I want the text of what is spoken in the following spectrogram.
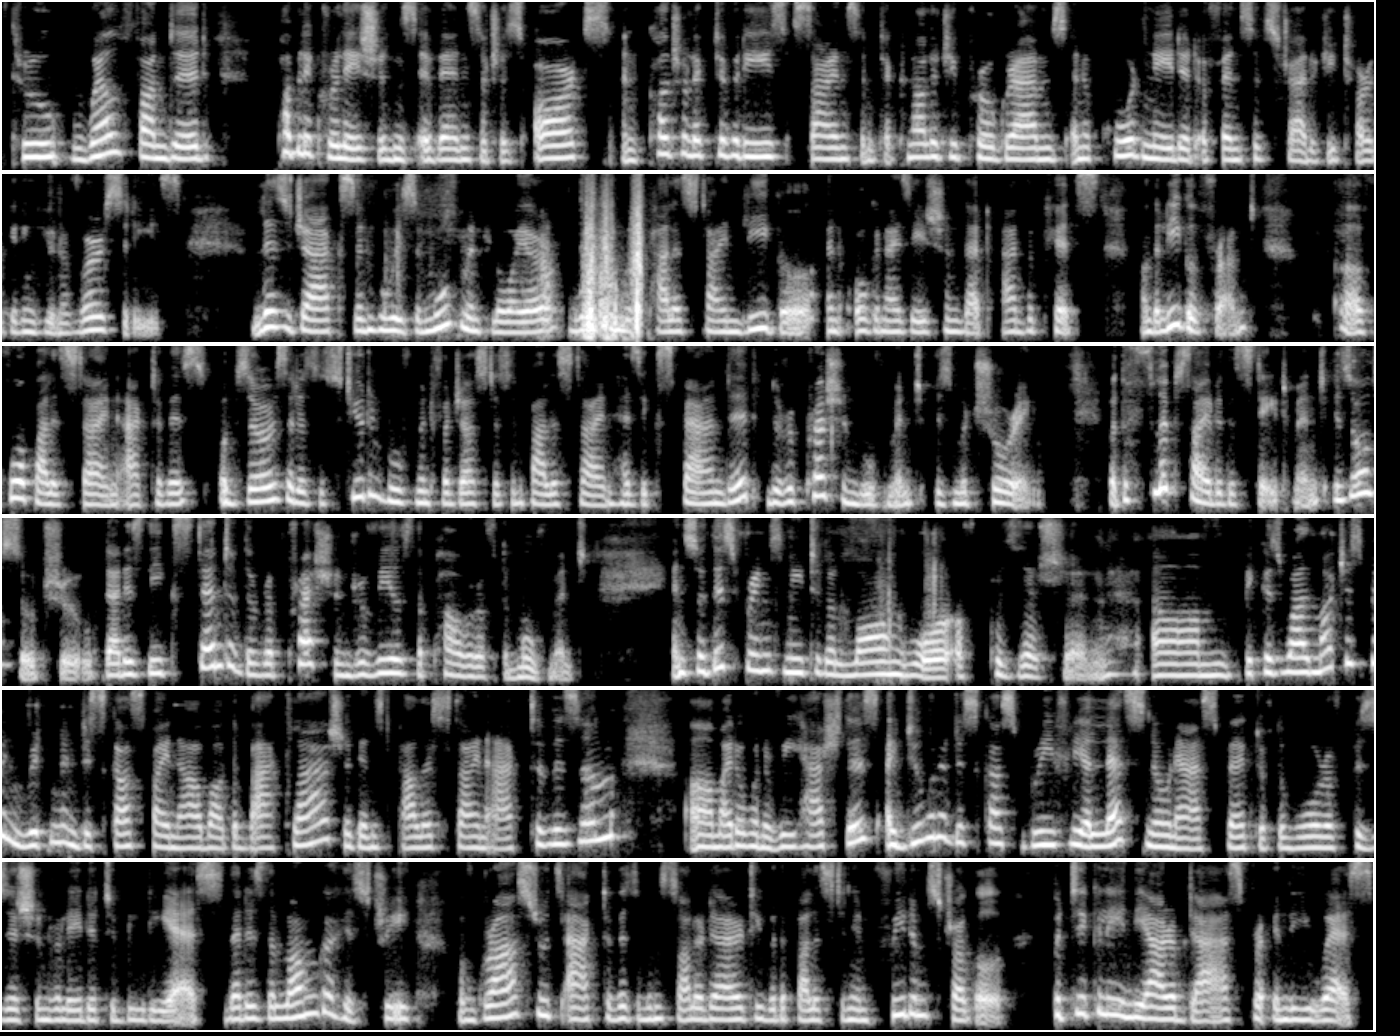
through well funded public relations events such as arts and cultural activities, science and technology programs, and a coordinated offensive strategy targeting universities. Liz Jackson, who is a movement lawyer working with Palestine Legal, an organization that advocates on the legal front, uh, for Palestine activists observes that as the student movement for justice in Palestine has expanded, the repression movement is maturing. But the flip side of the statement is also true. That is, the extent of the repression reveals the power of the movement. And so this brings me to the long war of position, um, because while much has been written and discussed by now about the backlash against Palestine activism, um, I don't want to rehash this. I do want to discuss briefly a less known aspect of the war of position related to BDS, that is the longer history of grassroots activism and solidarity with the Palestinian freedom struggle, particularly in the Arab diaspora in the US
